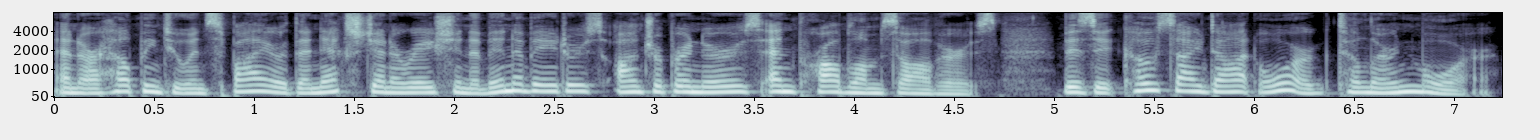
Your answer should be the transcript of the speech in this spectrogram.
and are helping to inspire the next generation of innovators, entrepreneurs, and problem solvers. Visit COSI.org to learn more.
